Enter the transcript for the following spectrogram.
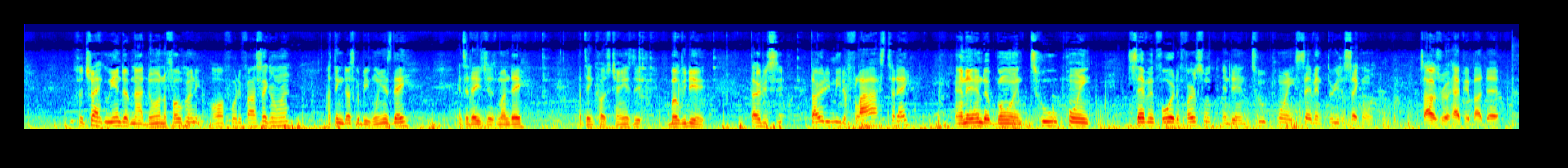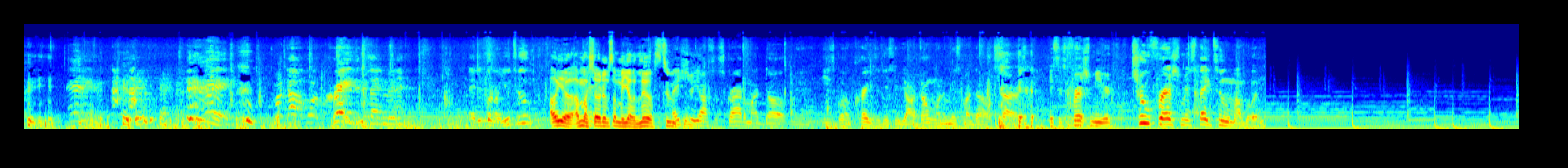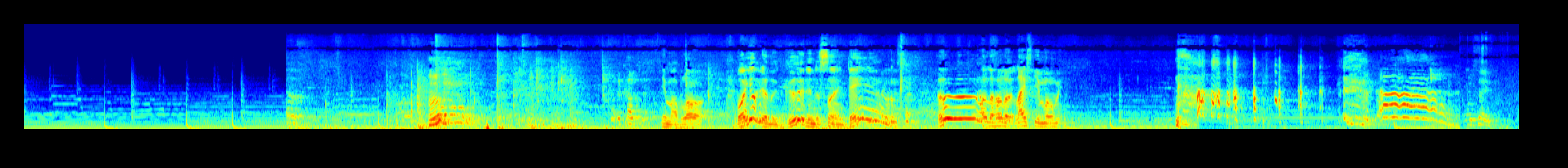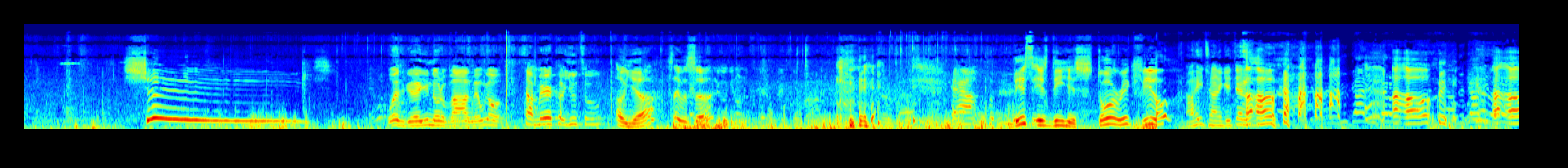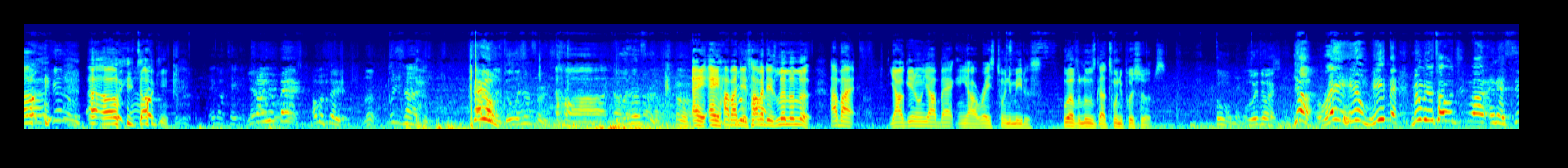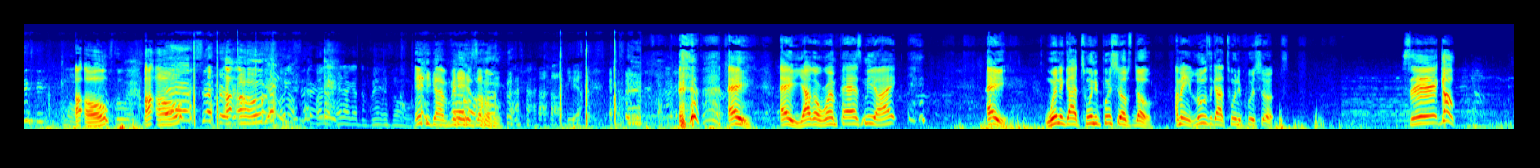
So track, we end up not doing the 400 all 45 second run. I think that's gonna be Wednesday, and today's just Monday. I think coach changed it, but we did 30 30 meter flies today, and they end up going 2.74 the first one, and then 2.73 the second one. So I was real happy about that. My dog going crazy today, man. Hey, this going on YouTube? Oh yeah, I'm gonna show them some of your lifts too. Make sure y'all subscribe to my dog, man. He's going crazy this year. Y'all don't want to miss my dog. Sorry. this is freshman year. True freshman. Stay tuned, my boy. in my vlog. Boy, your hair look good in the sun. Damn. Ooh, hold on, hold on. Light skin moment. ah. Sheesh. What's good? You know the vibes, man. We on Cymerica YouTube. Oh yeah? Say what's up. This is the historic field. Oh, he trying to get that. Uh-oh. You got it. You got it. Uh-oh. Uh-oh. Uh-oh. He talking. Get on your back. I'm gonna say, look, what you trying to do? Damn. Do it him first. Uh, no, do it him first. Hey, hey, how about this? How about this? Look, look, look. How about y'all get on y'all back and y'all race 20 meters. Whoever lose got 20 push-ups. Who? Who we doing? Yeah, rate him. He that. Remember you were talking about in that 60? Uh-oh. Uh-oh. Yes, sir. Uh-oh. Yes, sir. And I got the pants on. And he got vans on. hey, hey, y'all gonna run past me, all right? hey, winner got 20 push-ups though. I mean, loser got 20 push-ups. Set, go.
